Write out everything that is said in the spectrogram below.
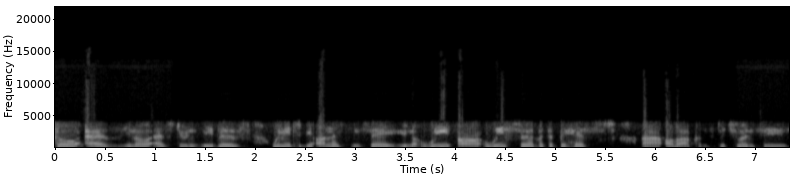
So as, you know, as student leaders, we need to be honest and say, you know, we are, we serve at the behest uh, of our constituencies.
